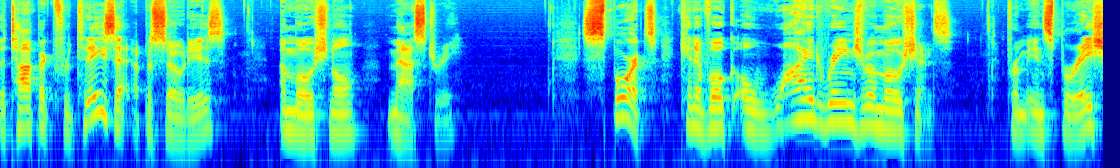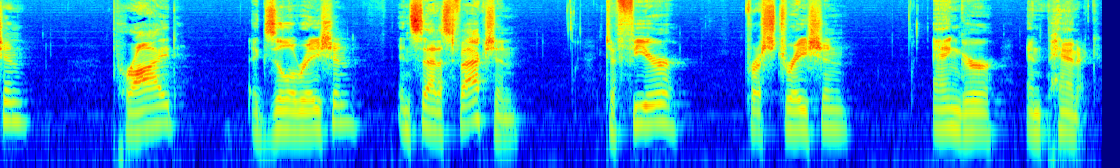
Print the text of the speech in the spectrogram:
The topic for today's episode is emotional mastery. Sports can evoke a wide range of emotions, from inspiration, pride, exhilaration, and satisfaction, to fear, frustration, anger, and panic,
